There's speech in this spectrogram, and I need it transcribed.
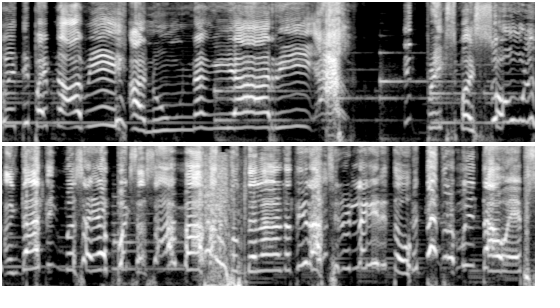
25 na kami. Anong nangyari? Ah! Breaks my soul! Ang dating masayang pagsasama! Hantog na lang ang natira! Sino yung lagay nito? Nagtatrap mo yung tao FC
